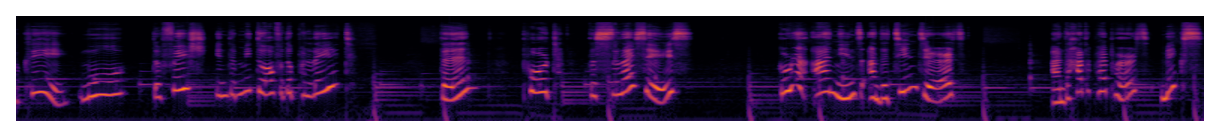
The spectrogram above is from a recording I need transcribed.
Okay, move the fish in the middle of the plate. Then put the slices, green onions and gingers, and hot peppers mix.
